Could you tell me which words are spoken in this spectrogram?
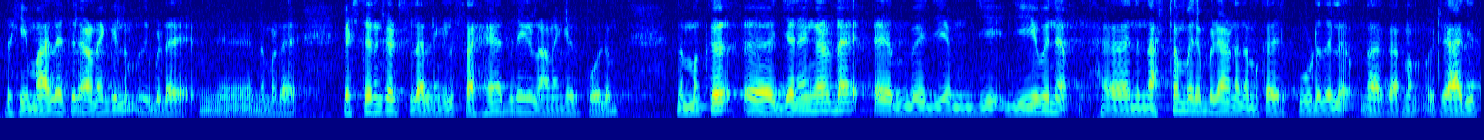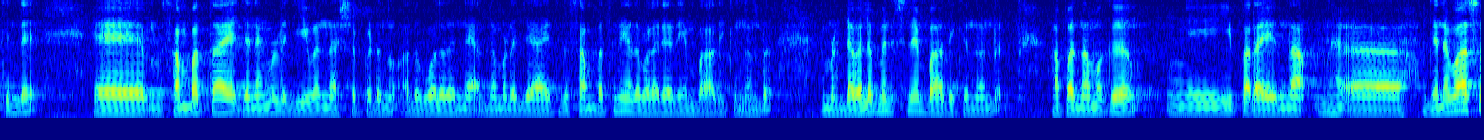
അത് ഹിമാലയത്തിലാണെങ്കിലും ഇവിടെ നമ്മുടെ വെസ്റ്റേൺ ഘട്ട്സിൽ അല്ലെങ്കിൽ സഹയാദ്രികളാണെങ്കിൽ പോലും നമുക്ക് ജനങ്ങളുടെ ജീവന് നഷ്ടം വരുമ്പോഴാണ് നമുക്കതിൽ കൂടുതൽ കാരണം ഒരു രാജ്യത്തിന്റെ സമ്പത്തായ ജനങ്ങളുടെ ജീവൻ നഷ്ടപ്പെടുന്നു. അതുപോലെ തന്നെ നമ്മുടെ രാജ്യത്തിന്റെ സമ്പത്തിനെ അത് വളരെയധികം ബാധിക്കുന്നുണ്ട്. നമ്മുടെ ഡെവലപ്മെന്റ്സിനെ ബാധിക്കുന്നുണ്ട്. അപ്പോൾ നമുക്ക് ഈ പറയുന്ന ജനവാസ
